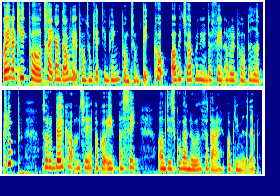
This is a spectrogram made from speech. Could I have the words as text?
Gå ind og kig på www.kenddinepenge.dk. Op i topmenuen, der finder du et punkt, der hedder Klub, og så er du velkommen til at gå ind og se, om det skulle være noget for dig at blive medlem af.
